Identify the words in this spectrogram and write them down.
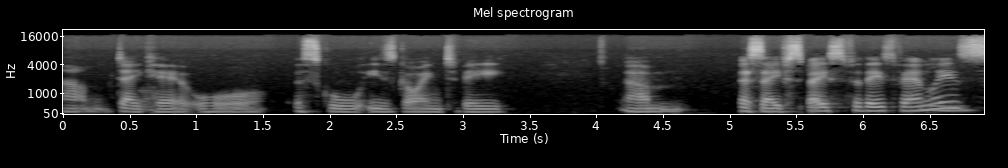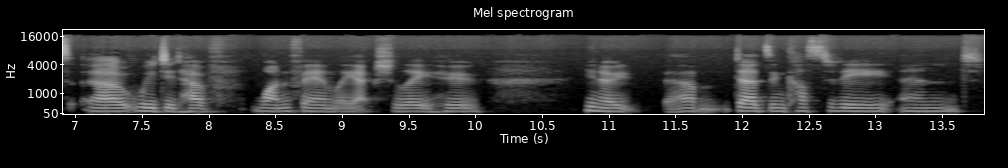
um, daycare or a school is going to be um, a safe space for these families. Mm. Uh, we did have one family actually who, you know, um, dad's in custody and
